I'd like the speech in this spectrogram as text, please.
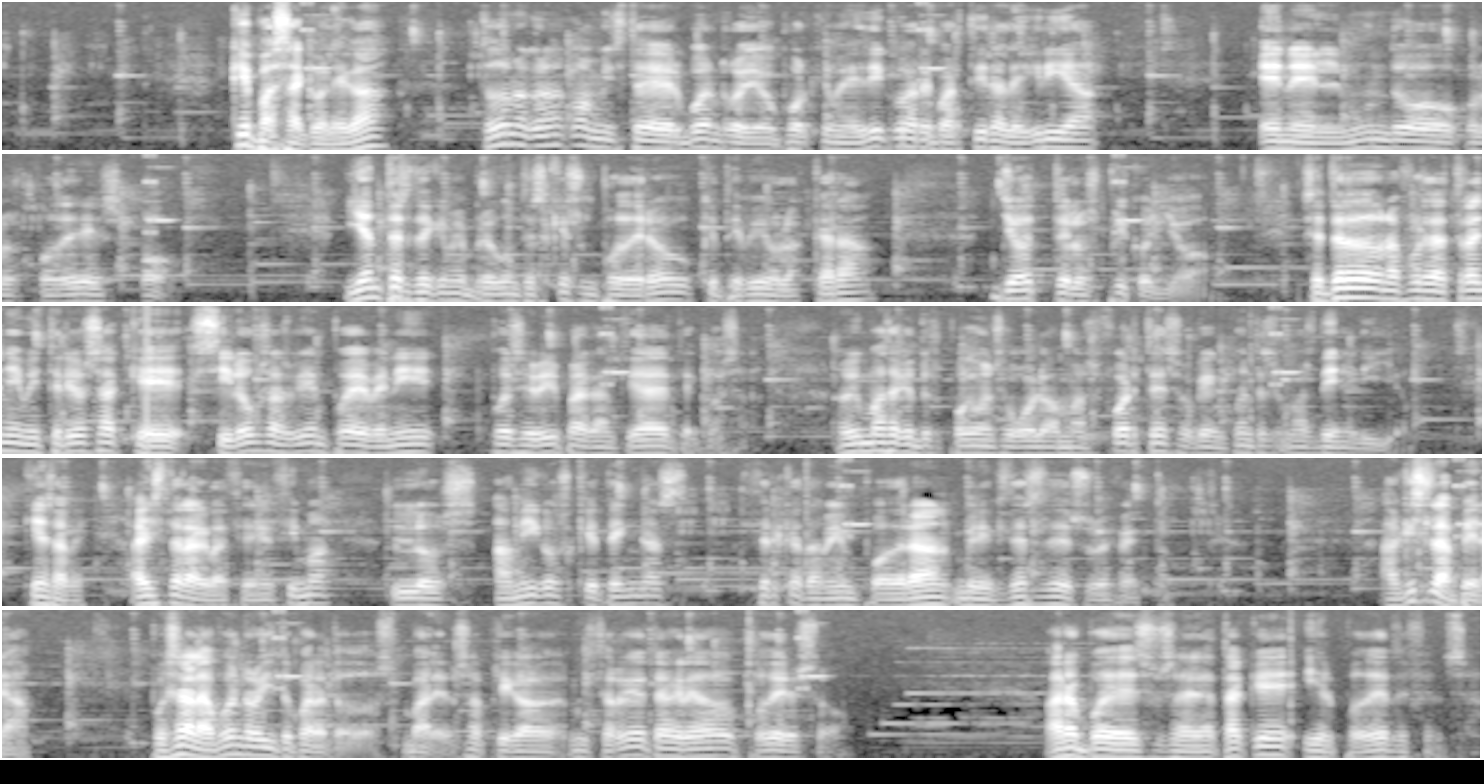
¿Qué pasa, colega? Todo me conozco como Mr. Buen Rollo porque me dedico a repartir alegría en el mundo con los poderes O. Y antes de que me preguntes qué es un poder O, que te veo la cara, yo te lo explico yo. Se trata de una fuerza extraña y misteriosa que, si lo usas bien, puede venir, puede servir para cantidades de cosas. Lo mismo hace que tus Pokémon se vuelvan más fuertes o que encuentres más dinerillo. Quién sabe, ahí está la gracia. Y encima, los amigos que tengas cerca también podrán beneficiarse de su efecto. Aquí se la pera. Pues ahora, buen rollito para todos. Vale, os ha explicado. Mr. Rollo te ha creado poder eso. Ahora puedes usar el ataque y el poder defensa.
